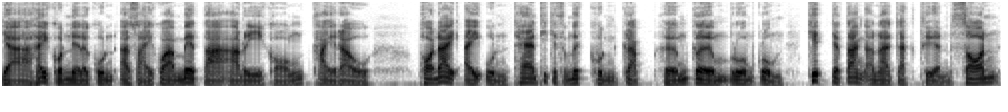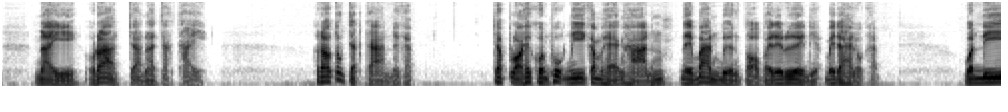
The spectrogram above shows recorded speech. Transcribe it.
อย่าให้คนเนรคุณอาศัยความเมตตาอารีของไทยเรา พอได้ไออุ่นแทนที่จะสำนึกคุณกลับเหิมเกลิมรวมกลุ่ม คิดจะตั้งอาณาจักรเถื่อนซ้อนในราชอาณาจักรไทย เราต้องจัดการนะครับ จะปล่อยให้คนพวกนี้กำแหงหารในบ้านเมืองต่อไปเรื่อยๆเนี่ยไม่ได้หรอกครับ วันนี้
